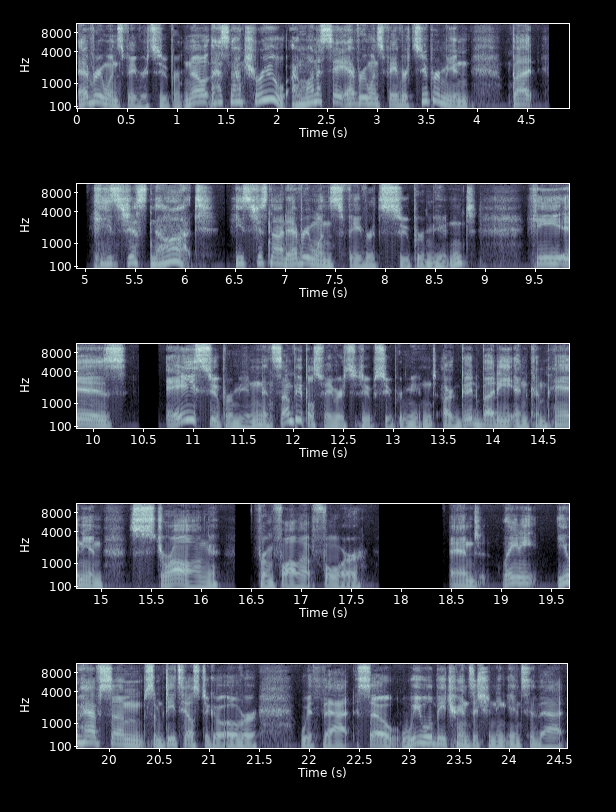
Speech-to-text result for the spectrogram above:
everyone's favorite super. No, that's not true. I want to say everyone's favorite super mutant, but he's just not. He's just not everyone's favorite super mutant. He is a super mutant, and some people's favorite su- super mutant, our good buddy and companion Strong from Fallout 4. And Lainey, you have some some details to go over with that. So we will be transitioning into that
